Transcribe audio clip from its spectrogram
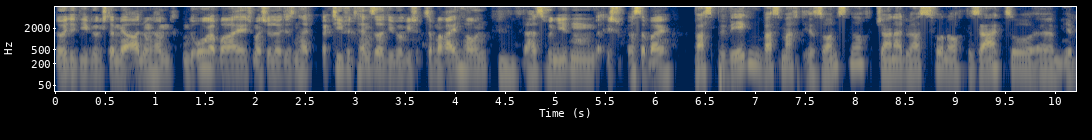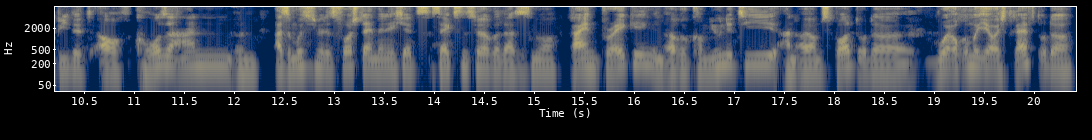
Leute, die wirklich dann mehr Ahnung haben im Orga-Bereich. Manche Leute sind halt aktive Tänzer, die wirklich, sag mal, reinhauen. Mhm. Da hast du von jedem echt was dabei. Was bewegen? Was macht ihr sonst noch? Jana, du hast vorhin auch gesagt, so, ähm, ihr bietet auch Kurse an. Und also muss ich mir das vorstellen, wenn ich jetzt Sexens höre, dass es nur rein Breaking in eurer Community, an eurem Spot oder wo auch immer ihr euch trefft oder,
